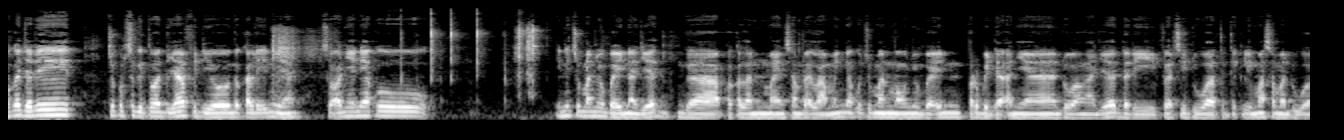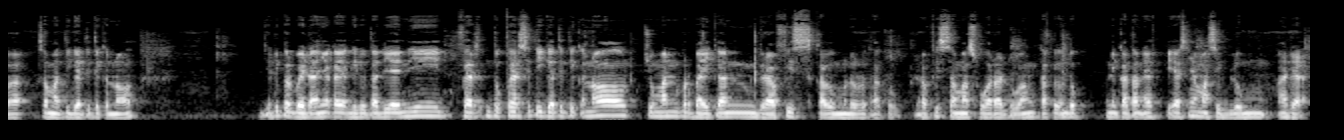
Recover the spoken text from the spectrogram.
Oke jadi cukup segitu aja video untuk kali ini ya. Soalnya ini aku ini cuma nyobain aja nggak bakalan main sampai lama ini aku cuma mau nyobain perbedaannya doang aja dari versi 2.5 sama 2 sama 3.0 jadi perbedaannya kayak gitu tadi ya ini vers untuk versi 3.0 cuman perbaikan grafis kalau menurut aku grafis sama suara doang tapi untuk peningkatan FPS nya masih belum ada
